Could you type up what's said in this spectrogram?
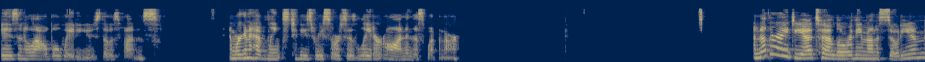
is an allowable way to use those funds. And we're going to have links to these resources later on in this webinar. Another idea to lower the amount of sodium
